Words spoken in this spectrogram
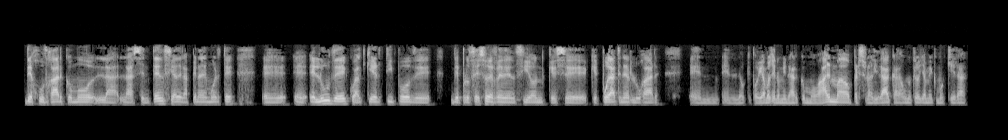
de juzgar cómo la, la, sentencia de la pena de muerte eh, elude cualquier tipo de, de, proceso de redención que, se, que pueda tener lugar en, en, lo que podríamos denominar como alma o personalidad, cada uno que lo llame como quiera,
